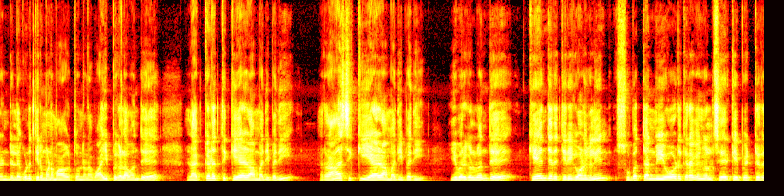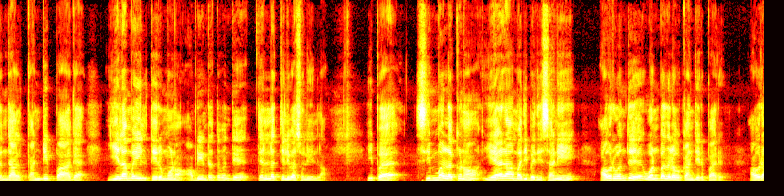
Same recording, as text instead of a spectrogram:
ரெண்டில் கூட திருமணம் ஆகிறதுண்டான வாய்ப்புகளை வந்து லக்கணத்துக்கு ஏழாம் அதிபதி ராசிக்கு ஏழாம் அதிபதி இவர்கள் வந்து கேந்திர திரிகோணங்களில் சுபத்தன்மையோடு கிரகங்கள் சேர்க்கை பெற்றிருந்தால் கண்டிப்பாக இளமையில் திருமணம் அப்படின்றத வந்து தெள்ள தெளிவாக சொல்லிடலாம். இப்போ சிம்ம லக்கணம் ஏழாம் அதிபதி சனி அவர் வந்து ஒன்பதில் உட்காந்துருப்பார் அவர்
